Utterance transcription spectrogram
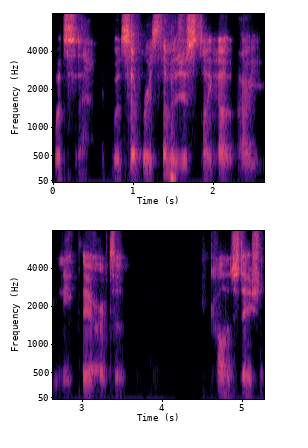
what's what separates them is just like how, how unique they are to College Station.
